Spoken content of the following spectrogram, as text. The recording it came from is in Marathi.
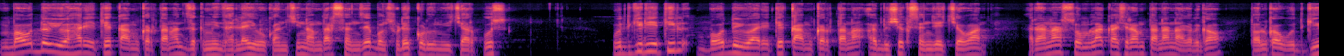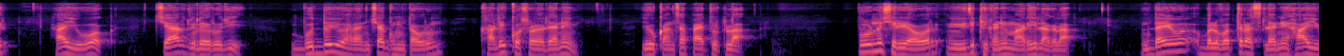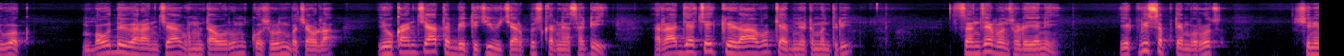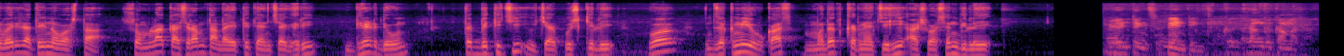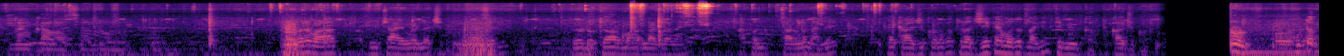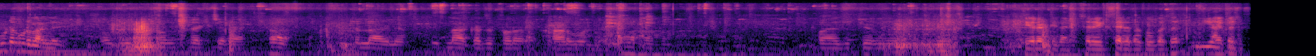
बौद्ध विहार येथे काम करताना जखमी झालेल्या युवकांची नामदार संजय बनसोडेकडून विचारपूस. उदगीर येथील बौद्ध विहार येथे काम करताना अभिषेक संजय चव्हाण राहणार सोमला काशीराम ताना नागरगाव तालुका उदगीर हा युवक चार जुलै रोजी बुद्ध विहारांच्या घुमटावरून खाली कोसळल्याने युवकांचा पाय तुटला. पूर्ण शरीरावर विविध ठिकाणी मारही लागला. दैव बलवत्तर असल्याने हा युवक बौद्ध विहारांच्या घुमटावरून कोसळून बचावला. युवकांच्या तब्येतीची विचारपूस करण्यासाठी राज्याचे क्रीडा व कॅबिनेट मंत्री संजय बनसोडे यांनी एकवीस सप्टेंबर रोज शनिवारी रात्री नऊ वाजता सोमला काशीराम तांडा येथे त्यांच्या घरी भेट देऊन तब्येतीची विचारपूस केली व जखमी युवकास मदत करण्याचेही आश्वासन दिले. पेंटिंग रंगकामाचं. रंगकामाचं दोन. बरं बाळा तुमच्या आईवडिलाची पुण्य असेल. तुला डोक्यावर मार लागला नाही. आपण चांगलं झाले काही काळजी करू नका. तुला जे काही मदत लागेल ते मी करतो. काळजी करतो कुठं कुठं कुठं लागलंय? फ्रॅक्चर आहे हां तिथं लागलं नाकाचं थोडं हाड बोललं हां हां हां पायाचं तेरा ठिकाणी. सर एक्सरे दाखवू का सर?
